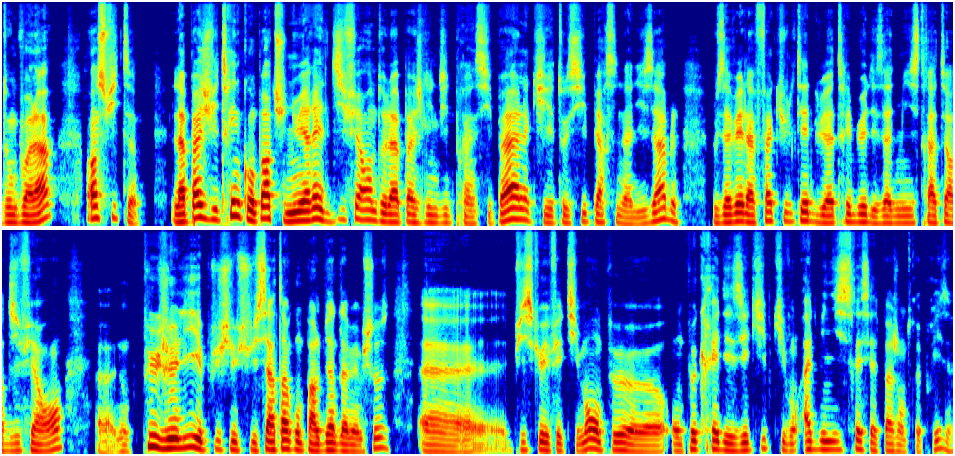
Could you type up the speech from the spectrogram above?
donc voilà. Ensuite la page vitrine comporte une URL différente de la page LinkedIn principale, qui est aussi personnalisable. Vous avez la faculté de lui attribuer des administrateurs différents. Euh, donc plus je lis et plus je, suis certain qu'on parle bien de la même chose, euh, puisque effectivement, on peut, euh, on peut créer des équipes qui vont administrer cette page entreprise.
